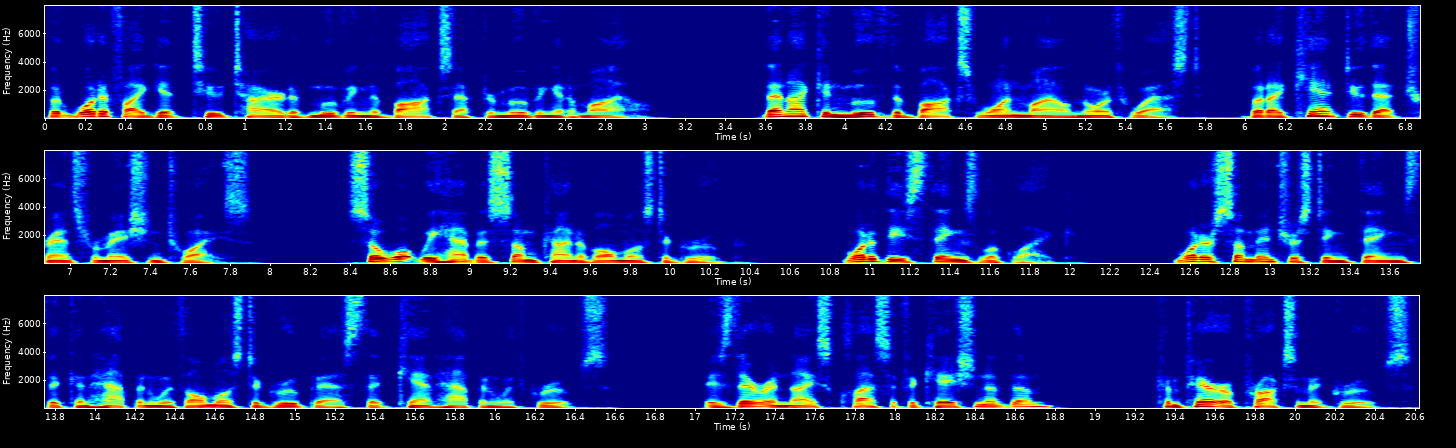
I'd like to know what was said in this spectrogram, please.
But what if I get too tired of moving the box after moving it a mile? Then I can move the box 1 mile northwest, but I can't do that transformation twice. So what we have is some kind of almost a group. What do these things look like? What are some interesting things that can happen with almost a group S that can't happen with groups? Is there a nice classification of them? Compare approximate groups.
